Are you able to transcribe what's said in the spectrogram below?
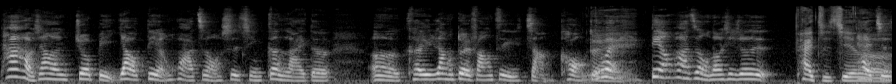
它好像就比要电话这种事情更来的，呃，可以让对方自己掌控。因为电话这种东西就是。太直接了，太直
